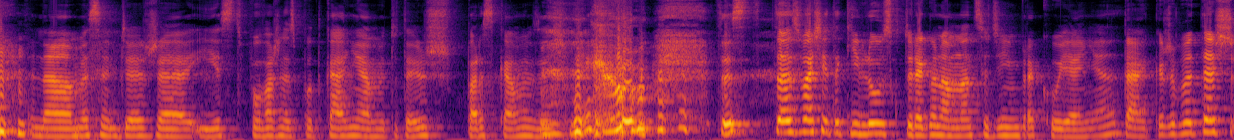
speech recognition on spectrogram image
na Messengerze i jest poważne spotkanie, a my tutaj już parskamy ze śmiechu. To jest, to jest właśnie taki luz, którego nam na co dzień brakuje, nie? Tak, żeby też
